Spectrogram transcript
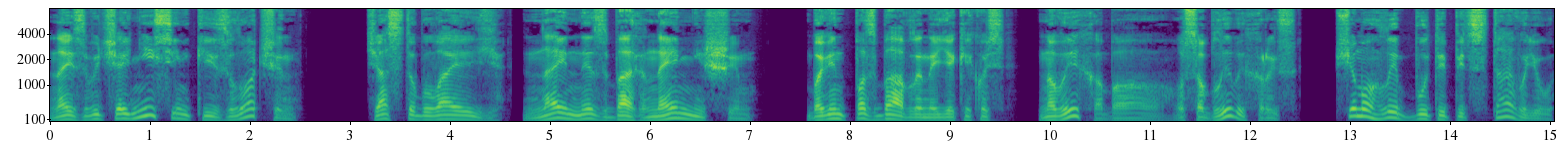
Найзвичайнісінький злочин часто буває й найнезбагненнішим, бо він позбавлений якихось нових або особливих рис, що могли б бути підставою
